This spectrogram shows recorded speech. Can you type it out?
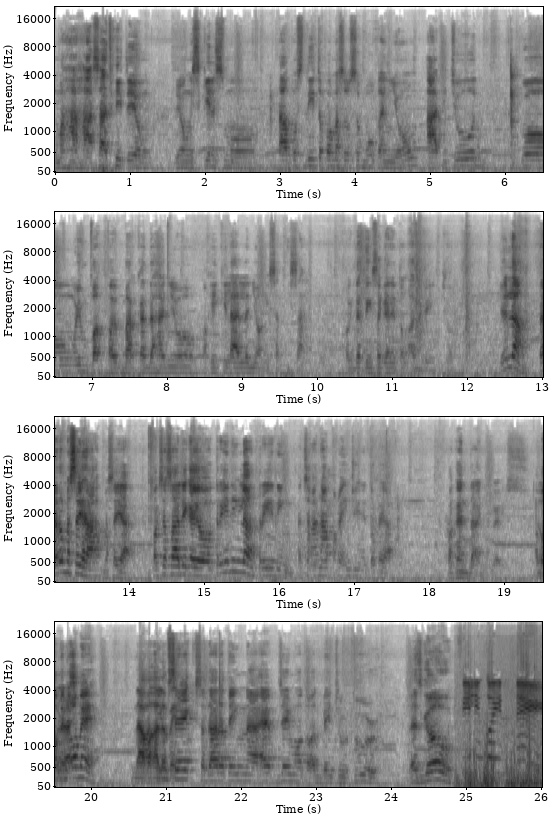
mahahasa dito yung yung skills mo. Tapos dito pa masusubukan yung attitude, kung yung pagbarkadahan nyo, makikilala nyo ang isa't isa pagdating sa ganitong adventure. Yun lang. Pero masaya, masaya. Pagsasali kayo, training lang, training. At saka napaka-enjoy nito kaya paghandaan nyo guys. Abangan nyo kami. Napakalapit. Team sa darating na FJ Moto Adventure Tour. Let's go! Feeling ko hindi.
